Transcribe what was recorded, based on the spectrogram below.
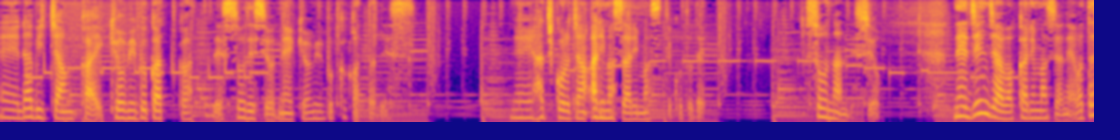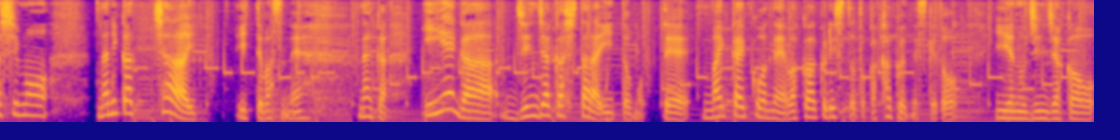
えー、ラビちゃん会、興味深かったです。そうですよね。興味深かったです。ねハチコロちゃん、あります、ありますってことで。そうなんですよ。ね、神社わかりますよね。私も何かチャー行ってますね。なんか、家が神社化したらいいと思って、毎回こうね、ワクワクリストとか書くんですけど、家の神社化を。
